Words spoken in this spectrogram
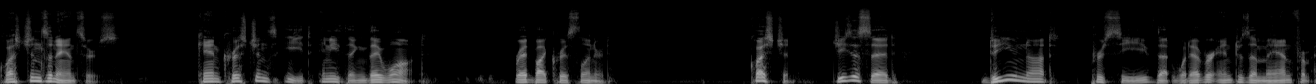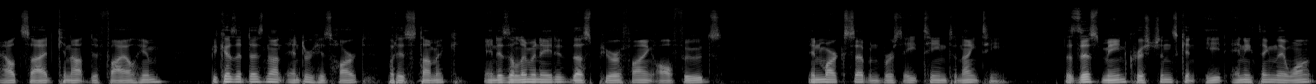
Questions and Answers Can Christians Eat Anything They Want? Read by Chris Leonard. Question Jesus said, Do you not perceive that whatever enters a man from outside cannot defile him, because it does not enter his heart, but his stomach, and is eliminated, thus purifying all foods? In Mark 7, verse 18 to 19. Does this mean Christians can eat anything they want?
